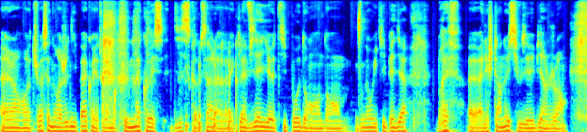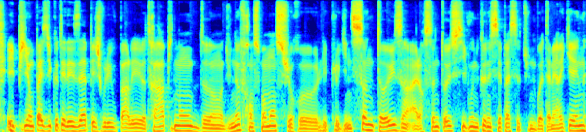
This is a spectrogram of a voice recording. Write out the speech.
Alors, tu vois, ça ne rajeunit pas quand il y a toujours marqué macOS 10 comme ça, avec la vieille typo dans, dans, Wikipédia. Bref, allez jeter un oeil si vous avez bien le genre. Et puis on passe du côté des apps et je voulais vous parler très rapidement d'une offre en ce moment sur les plugins SunToys. Alors SunToys, si vous ne connaissez pas, c'est une boîte américaine.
